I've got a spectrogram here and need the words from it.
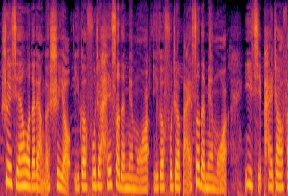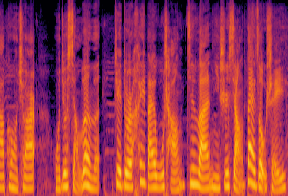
睡前，我的两个室友，一个敷着黑色的面膜，一个敷着白色的面膜，一起拍照发朋友圈。我就想问问，这对黑白无常，今晚你是想带走谁？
